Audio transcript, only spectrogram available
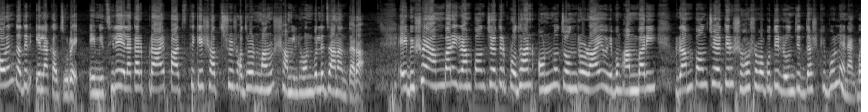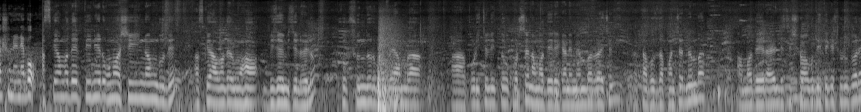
করেন তাদের এলাকা জুড়ে। এই মিছিলে এলাকার প্রায় পাঁচ থেকে সাতশো সাধারণ মানুষ সামিল হন বলে জানান তারা। এই বিষয়ে আমবাড়ি গ্রাম পঞ্চায়েতের প্রধান অন্নচন্দ্র রায় এবং আমবাড়ি গ্রাম পঞ্চায়েতের সহসভাপতি রঞ্জিত দাসকে বললেন, একবার শুনে নেব। আজকে আমাদের তিনের উনআশি নং বুধে আজকে আমাদের মহা বিজয় মিছিল হইল। খুব সুন্দরভাবে আমরা পরিচালিত করছেন আমাদের এখানে মেম্বার রয়েছেন তাপসদা পঞ্চায়েত মেম্বার আমাদের আইএলডিসির সভাপতি থেকে শুরু করে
